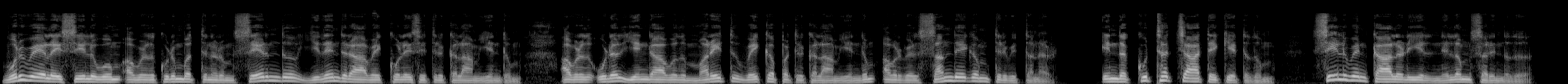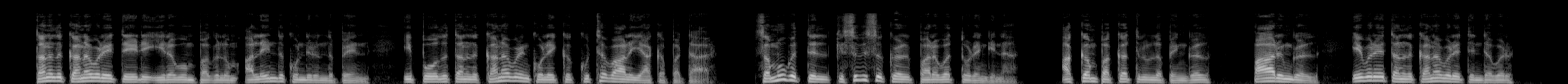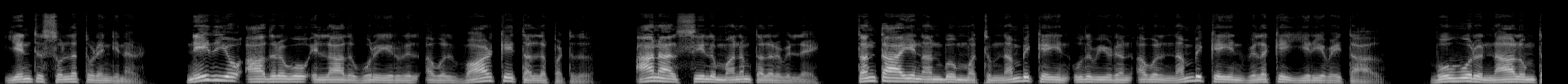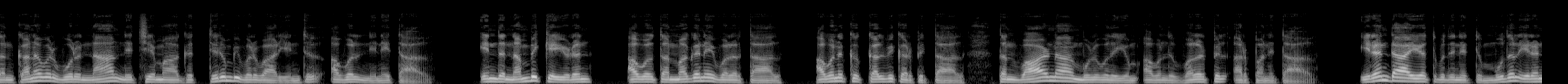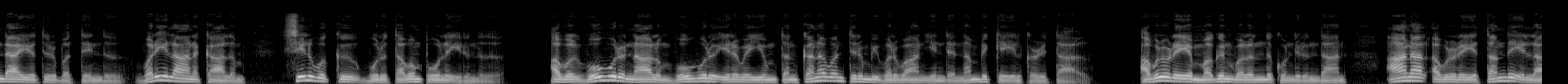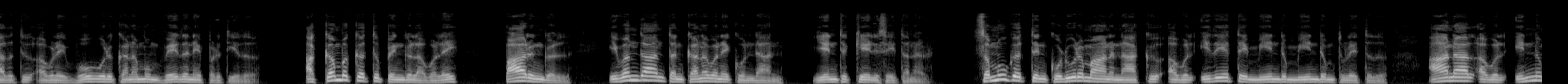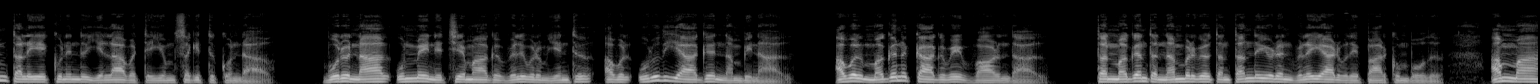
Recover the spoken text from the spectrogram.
ஒருவேளை சீலுவும் அவரது குடும்பத்தினரும் சேர்ந்து இதேந்திராவை கொலை செய்திருக்கலாம் என்றும் அவரது உடல் எங்காவது மறைத்து வைக்கப்பட்டிருக்கலாம் என்றும் அவர்கள் சந்தேகம் தெரிவித்தனர். இந்த குற்றச்சாட்டை கேட்டதும் சீலுவின் காலடியில் நிலம் சரிந்தது. தனது கணவரை தேடி இரவும் பகலும் அலைந்து கொண்டிருந்த பெண் இப்போது தனது கணவரின் கொலைக்கு குற்றவாளியாக்கப்பட்டார். சமூகத்தில் கிசுகிசுக்கள் பரவத் தொடங்கின. அக்கம் பக்கத்திலுள்ள பெண்கள் பாருங்கள் இவரே தனது கணவரை தின்றவர் என்று சொல்லத் தொடங்கினர். நீதியோ ஆதரவோ இல்லாத ஒரு இருளில் அவள் வாழ்க்கை தள்ளப்பட்டது. ஆனால் சீலும் மனம் தளரவில்லை. தன் தாயின் அன்பும் மற்றும் நம்பிக்கையின் உதவியுடன் அவள் நம்பிக்கையின் விளக்கை எரிய வைத்தாள். ஒவ்வொரு நாளும் தன் கணவர் ஒரு நாள் நிச்சயமாக திரும்பி வருவார் என்று அவள் நினைத்தாள். இந்த நம்பிக்கையுடன் அவள் தன் மகனை வளர்த்தாள் அவனுக்கு கல்வி கற்பித்தாள் தன் வாழ்நாள் முழுவதையும் அவனது வளர்ப்பில் அர்ப்பணித்தாள். இரண்டாயிரத்து பதினெட்டு முதல் இரண்டாயிரத்து இருபத்தைந்து வரையிலான காலம் சிலுவுக்கு ஒரு தவம் போல இருந்தது. அவள் ஒவ்வொரு நாளும் ஒவ்வொரு இரவையும் தன் கணவன் திரும்பி வருவான் என்ற நம்பிக்கையில் கழித்தாள். அவளுடைய மகன் வளர்ந்து கொண்டிருந்தான். ஆனால் அவளுடைய தந்தை இல்லாதது அவளை ஒவ்வொரு கணமும் வேதனைப்படுத்தியது. அக்கம்பக்கத்து பெண்கள் அவளை பாருங்கள் இவன்தான் தன் கணவனை கொண்டான் என்று கேலி செய்தனர். சமூகத்தின் கொடூரமான நாக்கு அவள் இதயத்தை மீண்டும் மீண்டும் துளைத்தது. ஆனால் அவள் இன்னும் தலையை குனிந்து எல்லாவற்றையும் சகித்துக் கொண்டாள் ஒரு நாள் உண்மை நிச்சயமாக வெளிவரும் என்று அவள் உறுதியாக நம்பினாள். அவள் மகனுக்காகவே வாழ்ந்தாள். தன் மகன் தன் நண்பர்கள் தன் தந்தையுடன் விளையாடுவதை பார்க்கும்போது அம்மா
